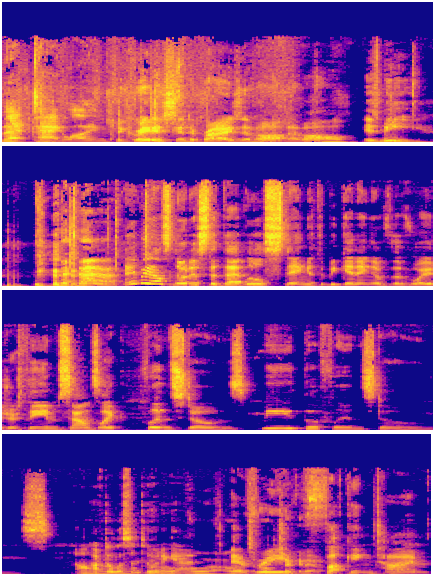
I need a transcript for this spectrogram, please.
that tagline. The greatest enterprise of all of all is me. Anybody else notice that that little sting at the beginning of the Voyager theme sounds like Flintstones? Meet the Flintstones. I'll have to listen to it oh, again. I'll, I'll, Every I'll check it out. fucking time.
